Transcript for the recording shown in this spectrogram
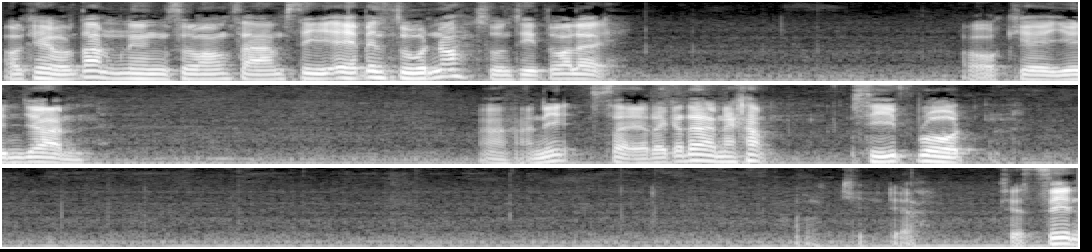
โอเค ผมตั้งหนึ่งสองสามสี่เอเป็นศูนย์เนาะศูนย์สี่ตัวเลย โอเค ยืนยัน อ่า อันนี้ใส่อะไรก็ได้นะครับ สีโปรด โอ เดี๋ยวเสร็จสิ้น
